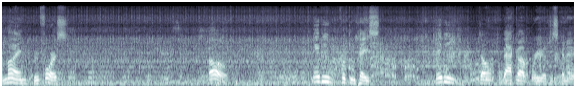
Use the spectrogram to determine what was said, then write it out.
Never mind. Brute force. Oh. Maybe quicken pace. Maybe don't back up where you're just gonna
